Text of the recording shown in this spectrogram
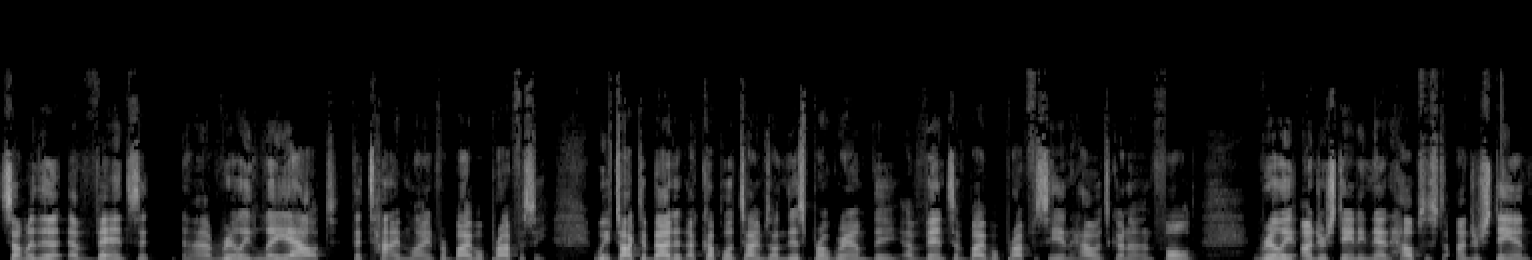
some of the events that uh, really lay out the timeline for Bible prophecy. We've talked about it a couple of times on this program, the events of Bible prophecy and how it's going to unfold. Really, understanding that helps us to understand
